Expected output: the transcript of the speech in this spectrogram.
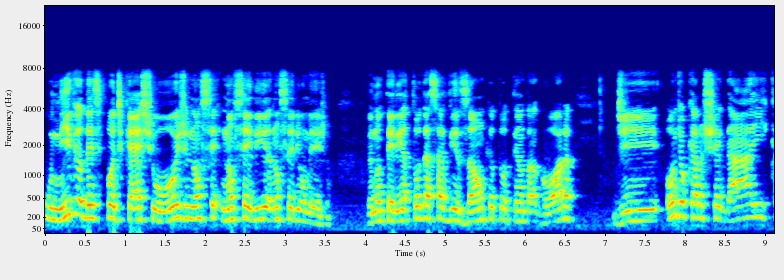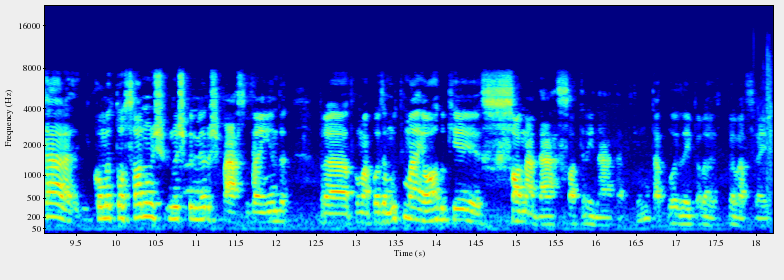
o nível desse podcast hoje não, se, não, seria, não seria o mesmo. Eu não teria toda essa visão que eu estou tendo agora de onde eu quero chegar e, cara, como eu estou só nos, nos primeiros passos ainda para uma coisa muito maior do que só nadar, só treinar, cara. Tem muita coisa aí pela, pela frente,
